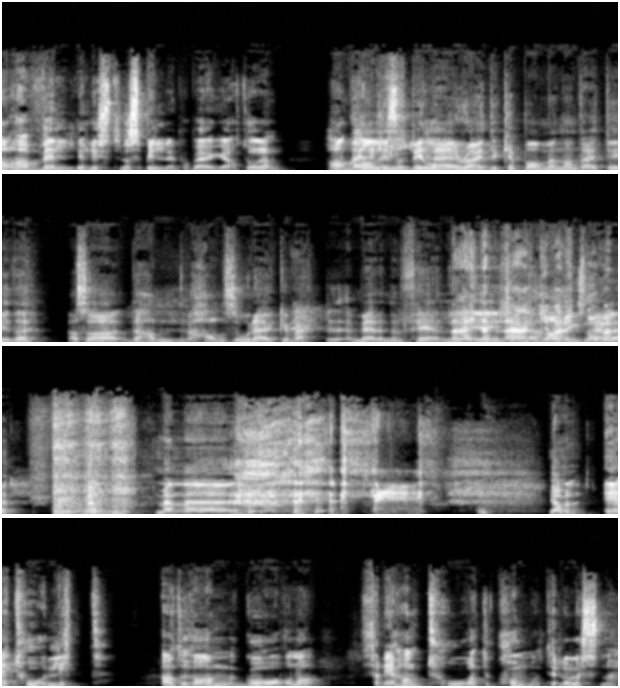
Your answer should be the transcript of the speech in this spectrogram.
Han har veldig lyst til å spille på PGA-toren, Han Han- veldig lyst til å spille Ryder Cup òg, men han dreit jo i det. Altså, det, han, Hans ord er jo ikke verdt mer enn en fele Nei, det, det er ikke verdt noe, men, men, men eh, Ja, men jeg tror litt at Ram går over nå, fordi han tror at det kommer til å løsne.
